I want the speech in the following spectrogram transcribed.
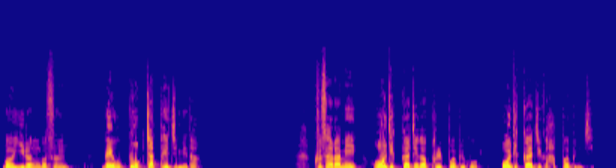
뭐 이런 것은 매우 복잡해집니다. 그 사람이 어디까지가 불법이고 어디까지가 합법인지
